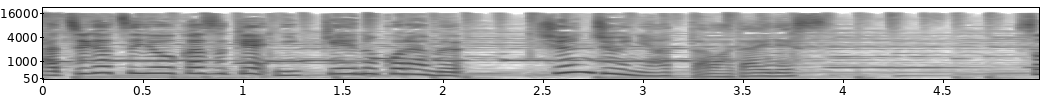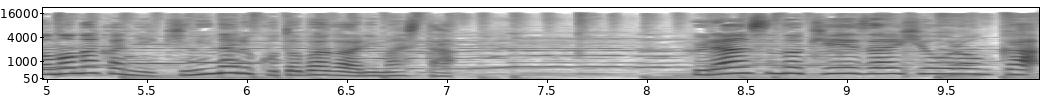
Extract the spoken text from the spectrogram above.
8月8日付日経のコラム春秋にあった話題です。その中に気になる言葉がありました。フランスの経済評論家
